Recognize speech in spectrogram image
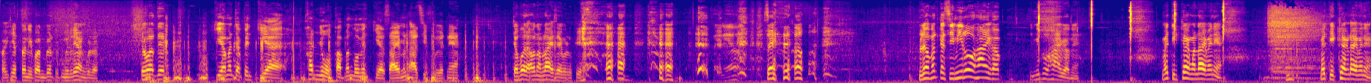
ขอยเฮ็ดตัวนี้พันเบิดมือเลี้ยงไปเลย แต่ว่าแต่เกียร์มันจะเป็นเกียร์ขั้นโยกครับ มันโมเป็นเกียร์สายมันอาจสิฝืดเนี่ยจะว่าเอาน้ำลายใส่บลูกพี่ใส่แล้วใส่แล้วแล้วมันกับซีมิโร่ให้ครับซีมิโร่ให้แบบนี้ ไม่ติดเครื่องมันได้ไหมเนี่ย ไม่ติดเครื่องได้ไหมเนี่ย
